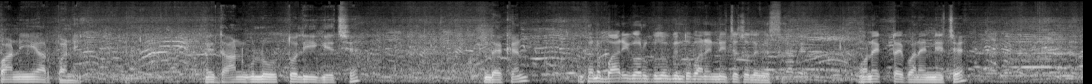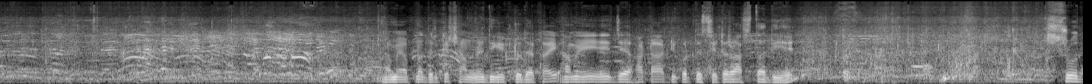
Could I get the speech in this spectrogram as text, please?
পানি আর পানি। এই ধানগুলো তলিয়ে গিয়েছে। দেখেন, এখানে বাড়িঘরগুলো কিন্তু পানির নিচে চলে গেছে। অনেকটাই পানির নিচে। আমি আপনাদেরকে সামনের দিকে একটু দেখাই। আমি এই যে হাঁটাহাঁটি করতে সেটা রাস্তা দিয়ে। স্রোত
